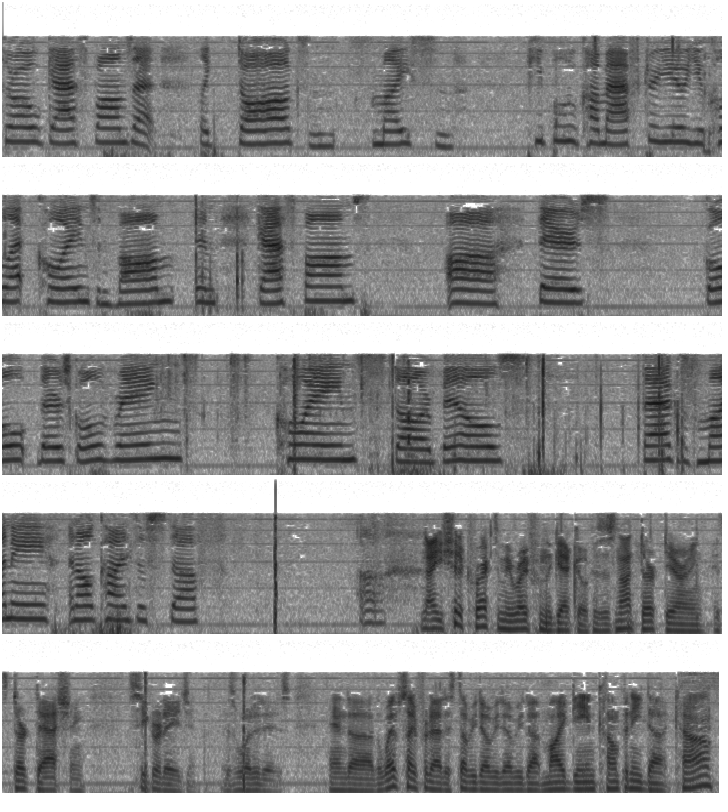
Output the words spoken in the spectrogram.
throw gas bombs at like dogs and mice and people who come after you. You collect coins and bomb and gas bombs. Uh, there's gold. There's gold rings, coins, dollar bills, bags of money, and all kinds of stuff. Uh, Now you should have corrected me right from the get go because it's not Dirk Daring, it's Dirk Dashing. Secret Agent is what it is. And uh, the website for that is www.mygamecompany.com.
